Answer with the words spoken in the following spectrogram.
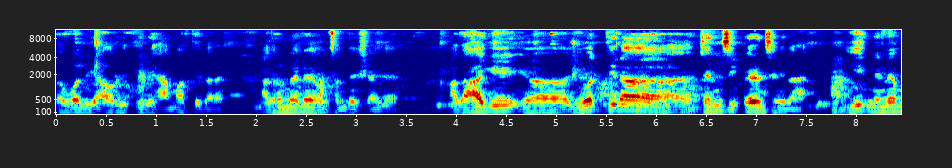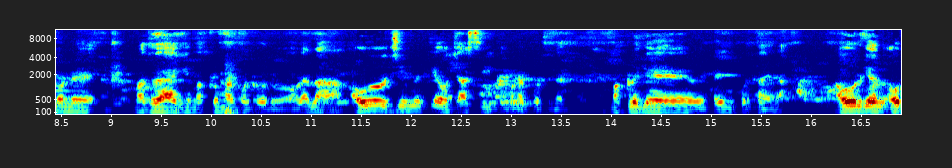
ಲವ್ ಅಲ್ಲಿ ಯಾವ ರೀತಿಯಲ್ಲಿ ಹ್ಯಾಮಾಗ್ತಿದ್ದಾರೆ ಅದ್ರ ಮೇಲೆ ಒಂದು ಸಂದೇಶ ಇದೆ. ಅದಾಗಿ ಇವತ್ತಿನ ಜನ್ಸಿ ಪೇರೆಂಟ್ಸ್ ಏನಿದ್ದಾರೆ? ಈಗ ನಿನ್ನೆ ಮೊನ್ನೆ ಮದುವೆ ಆಗಿ ಮಕ್ಕಳು ಮಾಡ್ಕೊಂಡಿರೋದು ಅವಳೆಲ್ಲ ಅವ್ರ ಜೀವನಕ್ಕೆ ಅವ್ರು ಜಾಸ್ತಿ ಗಮನ ಕೊಡ್ತಿದ್ದಾರೆ ಮಕ್ಕಳಿಗೆ ಟೈಮ್ ಕೊಡ್ತಾ ಇಲ್ಲ. ಅವ್ರಿಗೆ ಅವ್ರ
